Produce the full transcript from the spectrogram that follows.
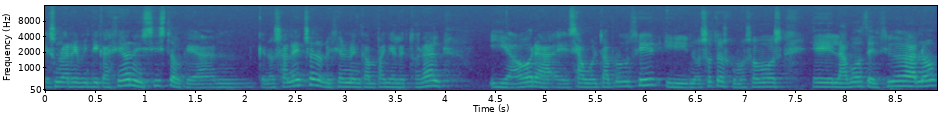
Es una reivindicación, insisto, que, han, que nos han hecho, nos lo hicieron en campaña electoral y ahora eh, se ha vuelto a producir y nosotros, como somos eh, la voz del ciudadano,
